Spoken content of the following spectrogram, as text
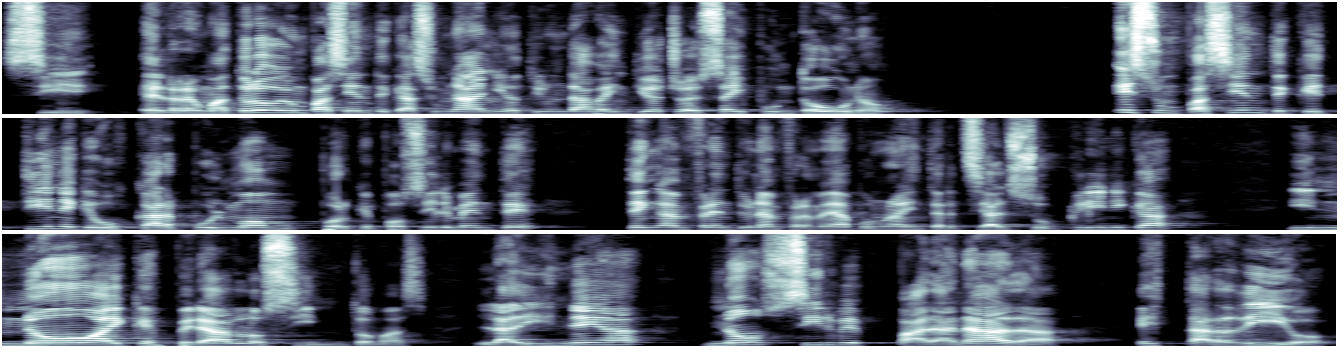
si el reumatólogo de un paciente que hace un año tiene un DAS 28 de 6.1, es un paciente que tiene que buscar pulmón porque posiblemente tenga enfrente una enfermedad pulmonar intersticial subclínica y no hay que esperar los síntomas. La disnea no sirve para nada, es tardío,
